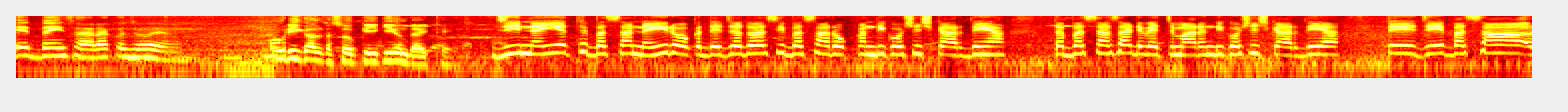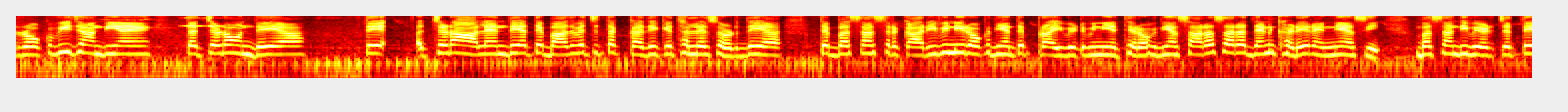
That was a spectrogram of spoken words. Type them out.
ਇਦਾਂ ਹੀ ਸਾਰਾ ਕੁਝ ਹੋਇਆ। ਪੂਰੀ ਗੱਲ ਦੱਸੋ ਕੀ ਕੀ ਹੁੰਦਾ ਇੱਥੇ? ਜੀ ਨਹੀਂ ਇੱਥੇ ਬੱਸਾਂ ਨਹੀਂ ਰੋਕਦੇ। ਜਦੋਂ ਅਸੀਂ ਬੱਸਾਂ ਰੋਕਣ ਦੀ ਕੋਸ਼ਿਸ਼ ਕਰਦੇ ਆ ਤਾਂ ਬੱਸਾਂ ਸਾਡੇ ਵਿੱਚ ਮਾਰਨ ਦੀ ਕੋਸ਼ਿਸ਼ ਕਰਦੇ ਆ। ਤੇ ਜੇ ਬੱਸਾਂ ਰੁਕ ਵੀ ਜਾਂਦੀਆਂ ਏ ਤਾਂ ਚੜਾਉਂਦੇ ਆ ਤੇ ਚੜਾ ਲੈਂਦੇ ਆ ਤੇ ਬਾਅਦ ਵਿੱਚ ਧੱਕਾ ਦੇ ਕੇ ਥੱਲੇ ਸੁੱਟਦੇ ਆ। ਤੇ ਬੱਸਾਂ ਸਰਕਾਰੀ ਵੀ ਨਹੀਂ ਰੁਕਦੀਆਂ ਤੇ ਪ੍ਰਾਈਵੇਟ ਵੀ ਨਹੀਂ ਇੱਥੇ ਰੁਕਦੀਆਂ। ਸਾਰਾ ਸਾਰਾ ਦਿਨ ਖੜੇ ਰਹਿੰਦੇ ਆ ਅਸੀਂ ਬੱਸਾਂ ਦੀ ਵੇਟ 'ਚ ਤੇ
